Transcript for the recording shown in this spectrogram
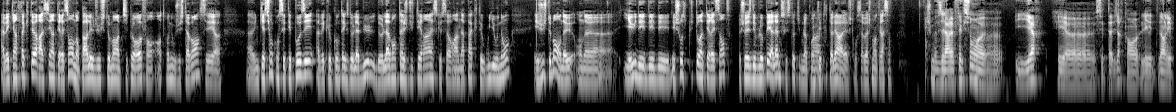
avec un facteur assez intéressant. On en parlait justement un petit peu en off en- entre nous juste avant. C'est euh, euh, une question qu'on s'était posée avec le contexte de la bulle, de l'avantage du terrain. Est-ce que ça aura un impact, oui ou non Et justement, on a eu, on a, il y a eu des, des, des, des choses plutôt intéressantes. Je te laisse développer, Alan, parce que c'est toi qui me l'as pointé Ouais. tout à l'heure, et je trouve ça vachement intéressant. Je me faisais la réflexion euh, hier, et euh, c'est-à-dire quand les dans les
